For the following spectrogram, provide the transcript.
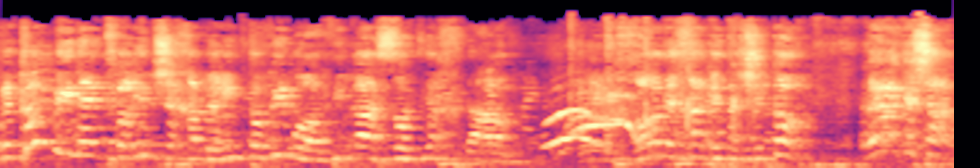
וכל מיני דברים שחברים טובים אוהבים לעשות יחדיו. לאכול אחד את השטות. בבקשה.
